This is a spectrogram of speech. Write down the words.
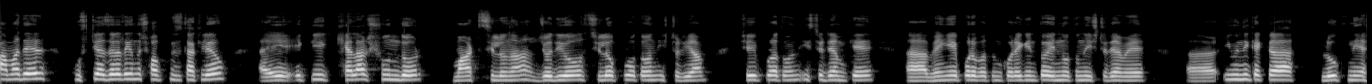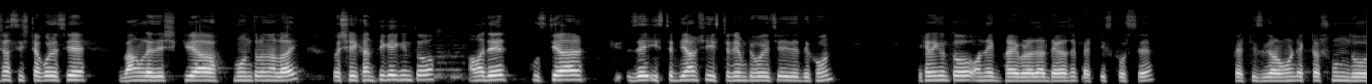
আমাদের কুষ্টিয়া জেলাতে কিন্তু সবকিছু থাকলেও একটি খেলার সুন্দর মাঠ ছিল না, যদিও ছিল পুরাতন স্টেডিয়াম। সেই পুরাতন স্টেডিয়ামকে ভেঙে পরিবর্তন করে কিন্তু এই নতুন স্টেডিয়ামে ইউনিক একটা লুক নিয়ে আসার চেষ্টা করেছে বাংলাদেশ ক্রীড়া মন্ত্রণালয়। তো সেইখান থেকে কিন্তু আমাদের কুষ্টিয়ার যে স্টেডিয়াম, সেই স্টেডিয়ামটি হয়েছে যে দেখুন। এখানে কিন্তু অনেক ভাই ব্রাদার দেখা যাচ্ছে প্র্যাকটিস করছে। প্র্যাকটিস গ্রাউন্ড একটা সুন্দর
